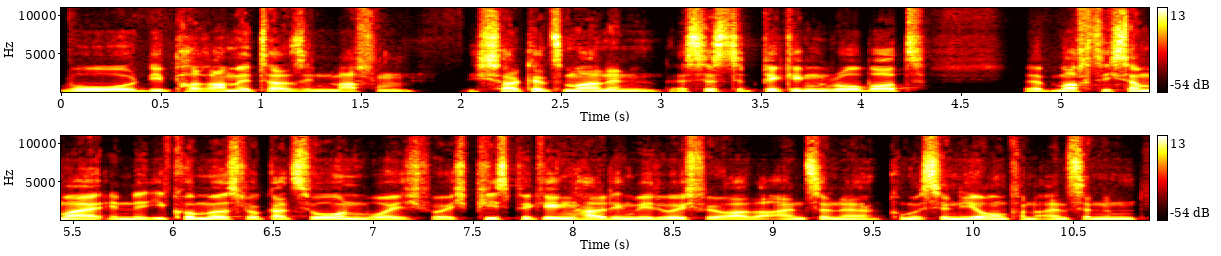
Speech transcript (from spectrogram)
wo die Parameter Sinn machen. Ich sage jetzt mal, ein Assisted Picking Robot macht, ich sag mal, in eine E-Commerce-Lokation, wo ich, wo ich Piece-Picking halt irgendwie durchführe, also einzelne Kommissionierung von einzelnen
